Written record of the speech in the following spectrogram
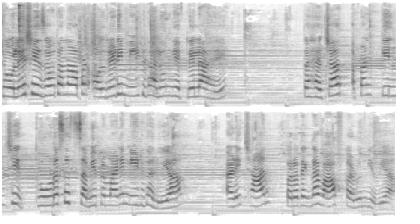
छोले शिजवताना आपण ऑलरेडी मीठ घालून घेतलेलं आहे. तर ह्याच्यात आपण किंचित थोडंसं चवीप्रमाणे मीठ घालूया आणि छान परत एकदा वाफ काढून घेऊया.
